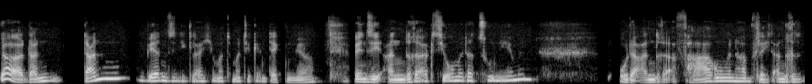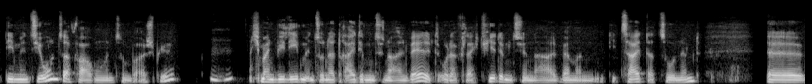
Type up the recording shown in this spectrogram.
Ja, dann, dann werden Sie die gleiche Mathematik entdecken, ja. Wenn Sie andere Axiome dazu nehmen oder andere Erfahrungen haben, vielleicht andere Dimensionserfahrungen zum Beispiel, mhm. ich meine, wir leben in so einer dreidimensionalen Welt oder vielleicht vierdimensional, wenn man die Zeit dazu nimmt. Äh,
